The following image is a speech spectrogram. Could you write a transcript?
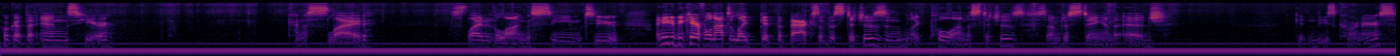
poke out the ends here. Kind of slide slide it along the seam too. I need to be careful not to like get the backs of the stitches and like pull on the stitches, so I'm just staying on the edge, getting these corners.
